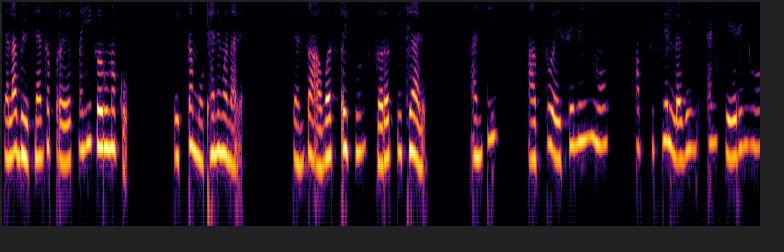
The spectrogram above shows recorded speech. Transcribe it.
त्याला भेटण्याचा प्रयत्नही करू नको. एकता मोठ्याने म्हणाल्या, त्यांचा आवाज़ ऐकून सरत तिथे आले. आंटी, आप तो ऐसे नहीं हो. आप कितने लविंग एंड केयरिंग हो.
